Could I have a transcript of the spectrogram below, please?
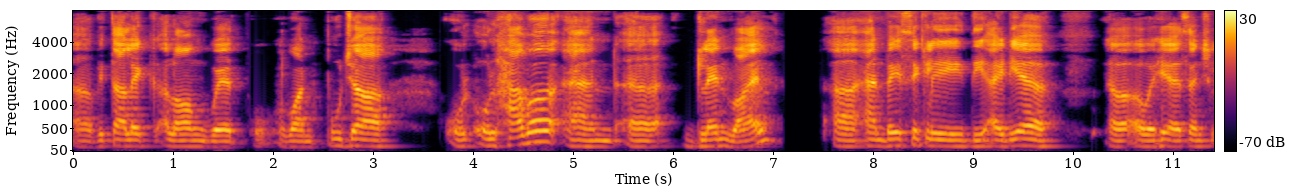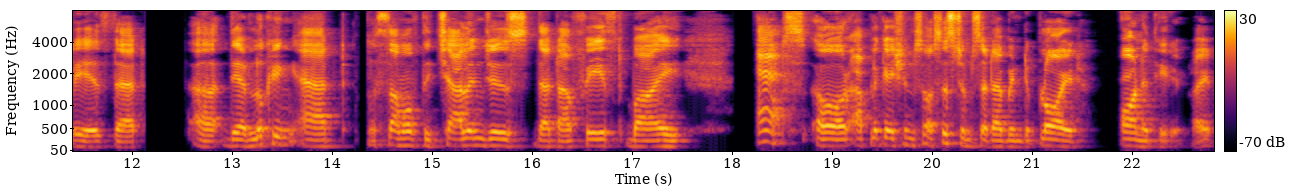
Vitalik along with one Puja Ohlhaver and Glen Weyl. and basically, the idea uh, over here essentially is that uh, they're looking at some of the challenges that are faced by apps or applications or systems that have been deployed on Ethereum, right?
